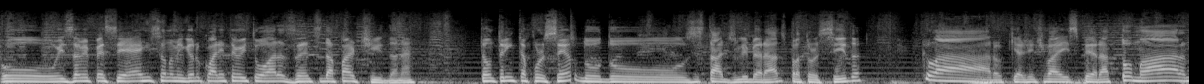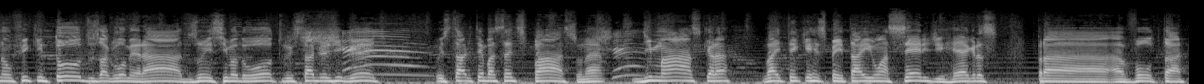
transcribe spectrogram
o exame PCR, se eu não me engano, 48 horas antes da partida, né? Então 30% do, dos estádios liberados para torcida. Claro que a gente vai esperar. Tomara, não fiquem todos aglomerados, um em cima do outro. O estádio é gigante. O estádio tem bastante espaço, né? De máscara. Vai ter que respeitar aí uma série de regras para voltar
